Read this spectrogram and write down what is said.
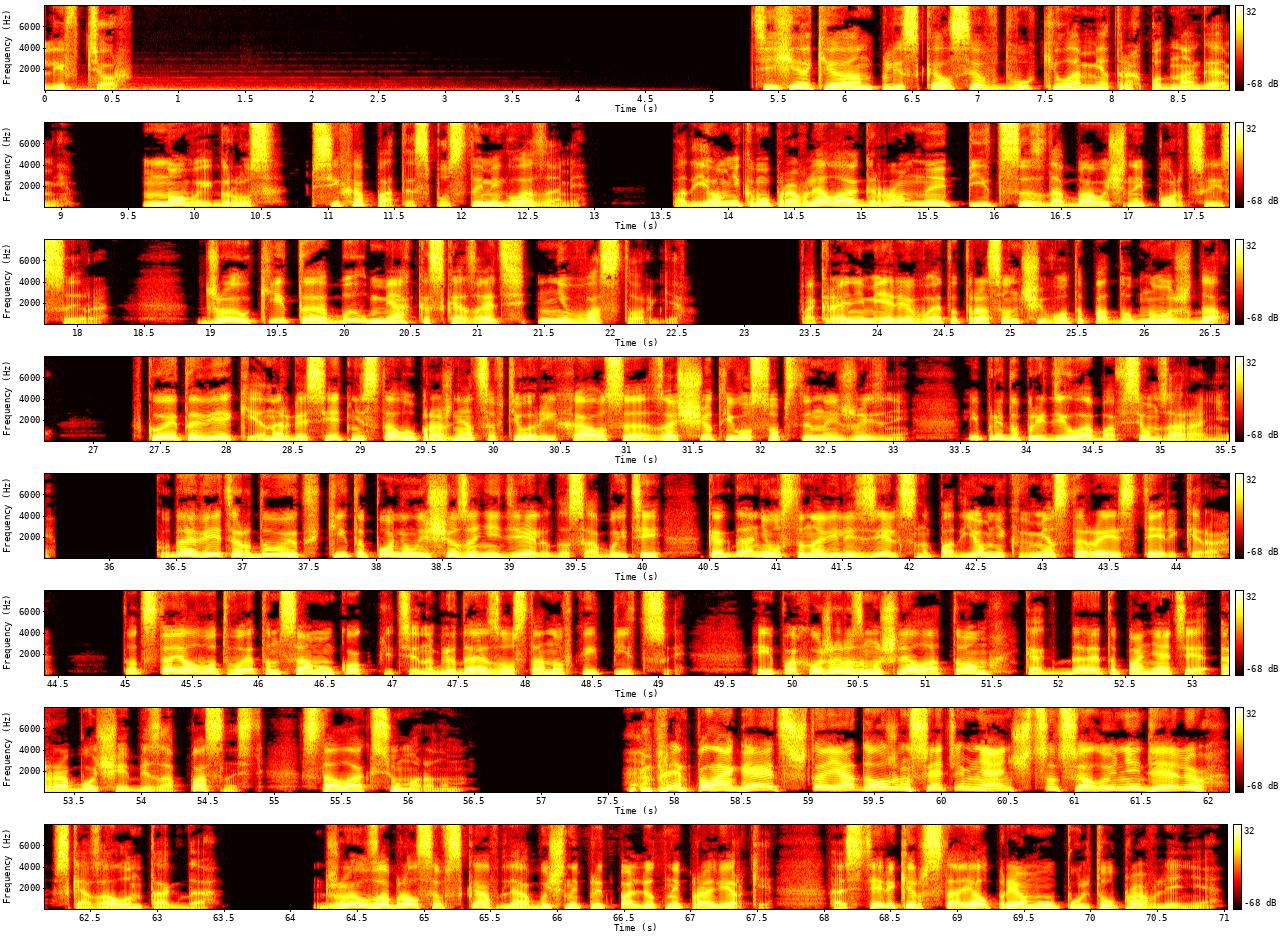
Лифтер. Тихий океан плескался в двух километрах под ногами. Новый груз — психопаты с пустыми глазами. Подъемником управляла огромная пицца с добавочной порцией сыра. Джоэл Кита был, мягко сказать, не в восторге. По крайней мере, в этот раз он чего-то подобного ждал. В кои-то веки энергосеть не стала упражняться в теории хаоса за счет его собственной жизни и предупредила обо всем заранее. Куда ветер дует, Кита понял еще за неделю до событий, когда они установили Зельц на подъемник вместо Рэя Стерикера. Тот стоял вот в этом самом кокпите, наблюдая за установкой пиццы, и, похоже, размышлял о том, когда это понятие «рабочая безопасность» стало оксюмороном. «Предполагается, что я должен с этим нянчиться целую неделю», — сказал он тогда. Джоэл забрался в скаф для обычной предполетной проверки, а Стерикер стоял прямо у пульта управления.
